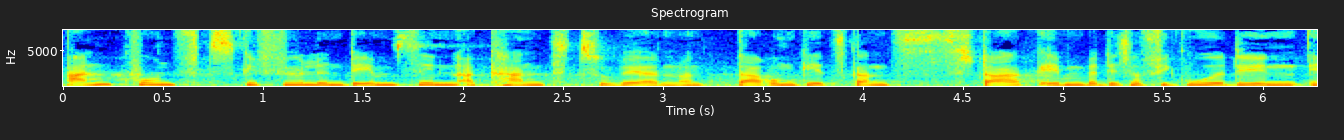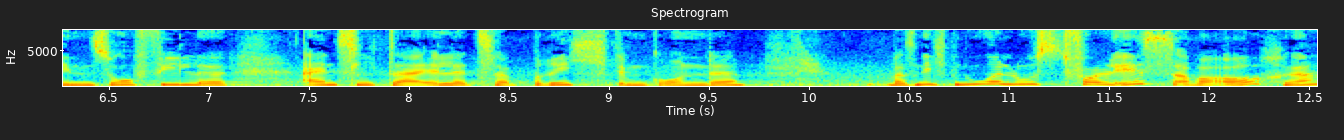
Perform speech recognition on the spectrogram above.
Ankunftsgefühl in dem Sinn erkannt zu werden. Und darum geht es ganz stark eben bei dieser Figur, die in, in, so viele Einzelteile zerbricht im Grunde, was nicht nur lustvoll ist, aber auch. Ja.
